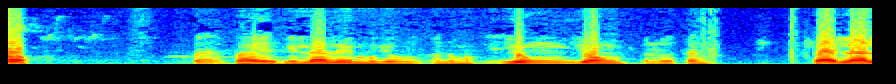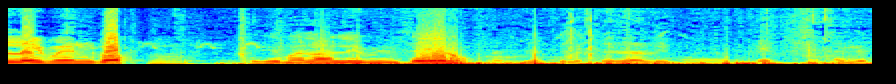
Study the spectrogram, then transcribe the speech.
oh. Pa, pa ilalim mo yung ano mo, Yung, yung palutan. kailalimin ko. Hmm. Kasi malalim yung sayro. Nandiyan sila sa ilalim. Okay. Ayun.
